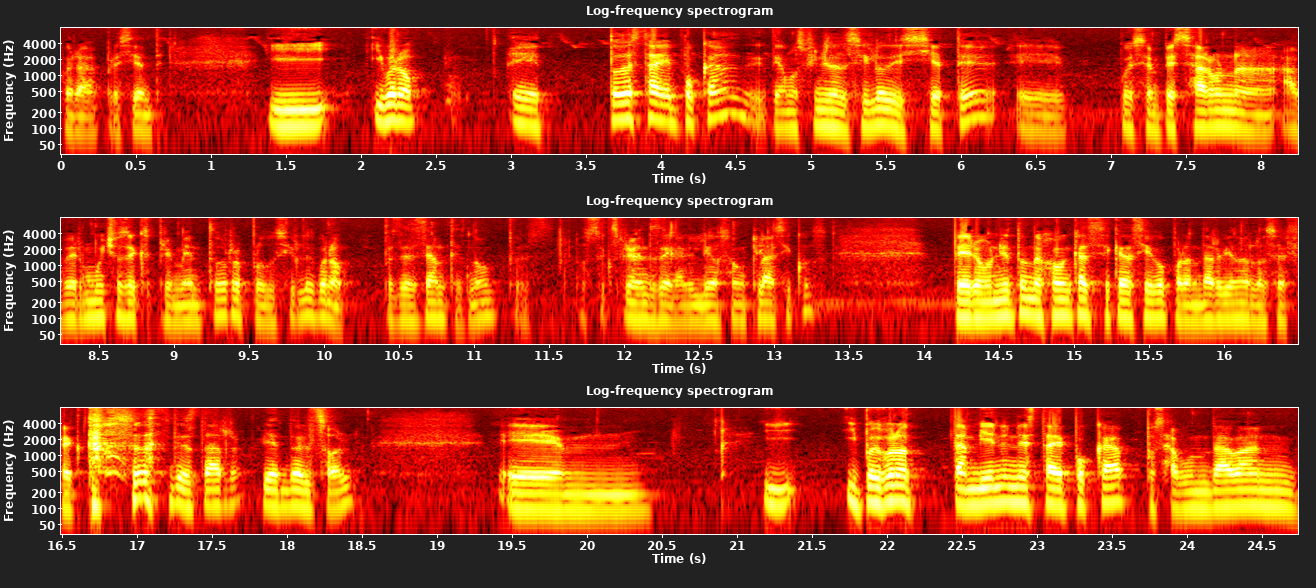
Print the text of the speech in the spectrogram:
fuera presidente. Y, bueno, eh, toda esta época, digamos, fines del siglo XVII, pues empezaron a haber muchos experimentos reproducibles. Bueno, pues desde antes, ¿no? Pues los experimentos de Galileo son clásicos. Pero Newton de joven casi se queda ciego por andar viendo los efectos de estar viendo el sol. y, y pues bueno, también en esta época pues abundaban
